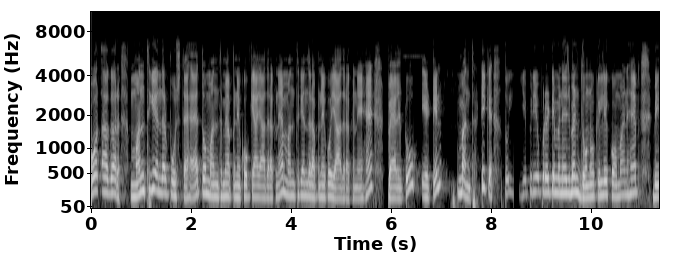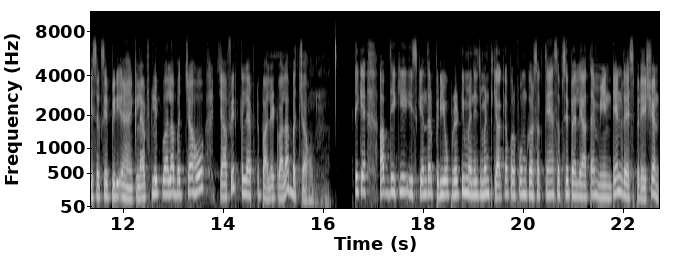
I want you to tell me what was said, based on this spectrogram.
और अगर मंथ के अंदर पूछता है तो मंथ में अपने को क्या याद रखना है? मंथ के अंदर अपने को याद रखने हैं ट्वेल्व टू एटीन मंथ ठीक है? तो ये प्री ऑपरेटिव मैनेजमेंट दोनों के लिए कॉमन है। बेशक से क्लेफ्ट क्लिप वाला बच्चा हो या फिर क्लेफ्ट पायलट वाला बच्चा हो। ठीक है? अब देखिए, इसके अंदर प्री ऑपरेटिव मैनेजमेंट क्या क्या परफॉर्म कर सकते हैं? सबसे पहले आता है मेंटेन रेस्पिरेशन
